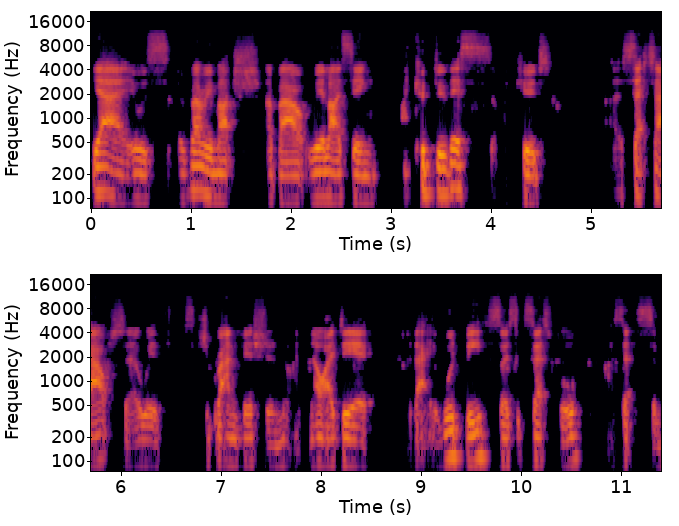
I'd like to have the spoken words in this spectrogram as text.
yeah, it was very much about realizing I could do this. I could set out with such a grand vision. I had no idea that it would be so successful. I set some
